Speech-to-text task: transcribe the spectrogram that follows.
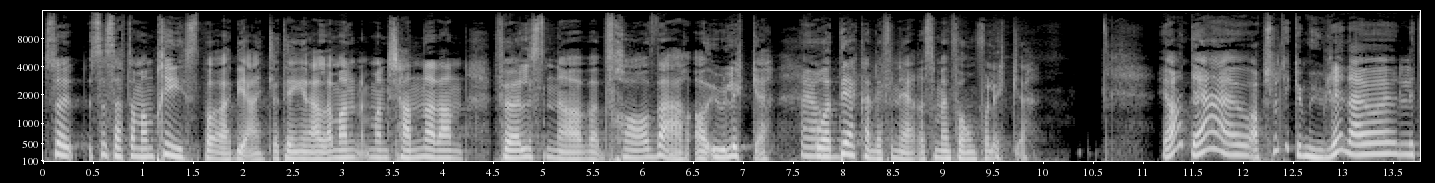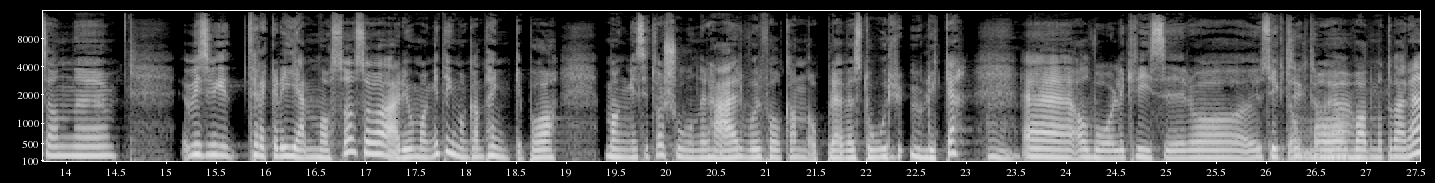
så, så, setter man pris på de enkle tingene. Eller man, man kjenner den følelsen av fravær av ulykke, ja. og at det kan defineres som en form for lykke. Ja, det er jo absolutt ikke umulig. Det er jo litt sånn uh, Hvis vi trekker det hjem også, så er det jo mange ting man kan tenke på. Mange situasjoner her hvor folk kan oppleve stor ulykke. Mm. Eh, alvorlige kriser og sykdom, sykdom og hva det måtte være.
